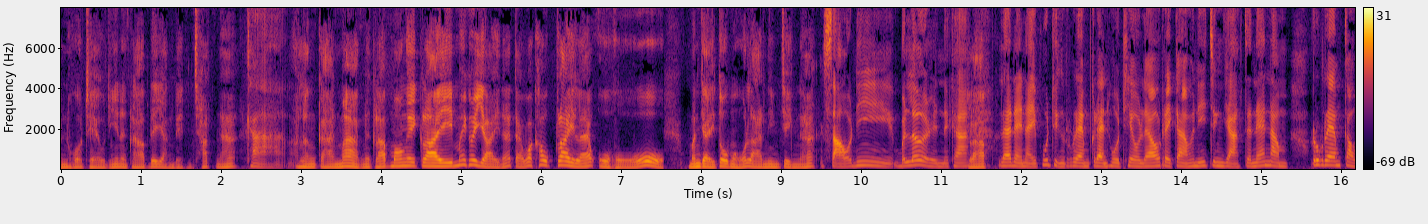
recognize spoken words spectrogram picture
นด์โฮเทลนี้นะครับ ได้อย่างเด่นชัดนะฮะค่ะอลังการมากนะครับ มองไกลๆไม่ค่อยใหญ่นะ แต่ว่าเข้าใกล้แล้วโอ้โห มันใหญ่โตมโหฬารจริง ๆ นะ เสานี่เบลเลอร์เลยนะคะครับและไหนๆพูดถึงโรงแรมแกรนด์โฮเทลแล้วรายการวันนี้จึงอยากจะแนะนำโรงแรมเก่า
